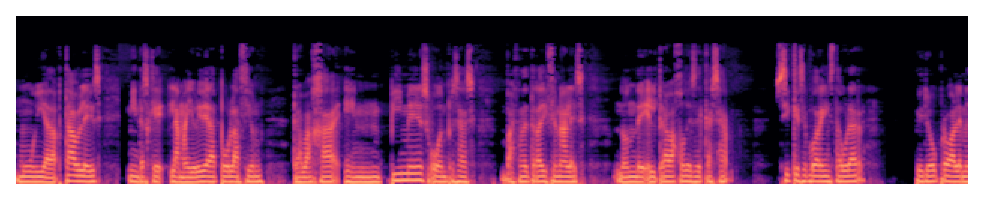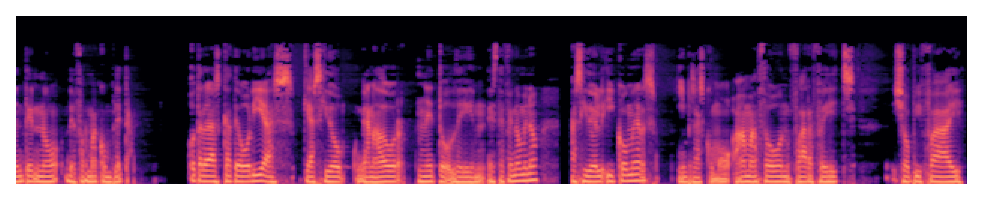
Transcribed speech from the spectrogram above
muy adaptables, mientras que la mayoría de la población trabaja en pymes o empresas bastante tradicionales donde el trabajo desde casa sí que se podrá instaurar, pero probablemente no de forma completa. Otra de las categorías que ha sido ganador neto de este fenómeno ha sido el e-commerce, empresas como Amazon, Farfetch, Shopify,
